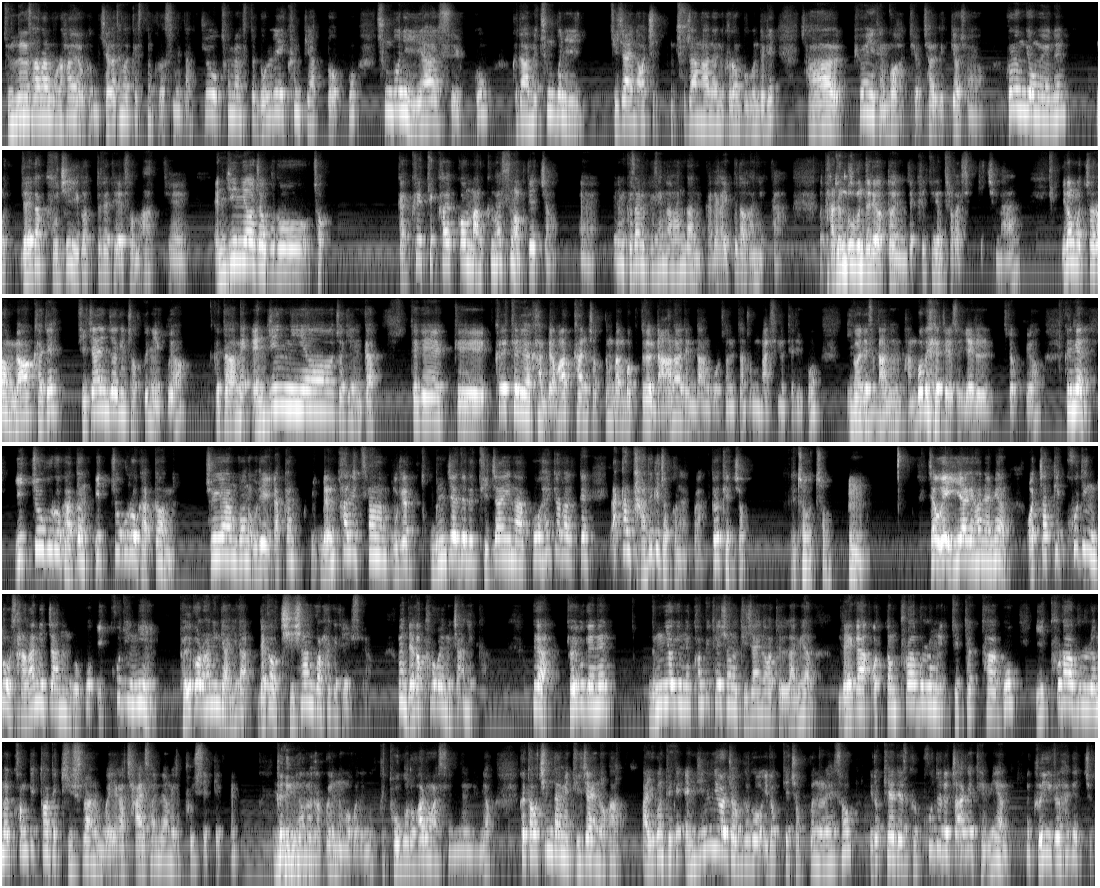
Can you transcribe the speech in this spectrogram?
듣는 사람으로 하여금 제가 생각했을 땐 그렇습니다. 쭉 설명했을 때 논리에 큰 비약도 없고 충분히 이해할 수 있고 그 다음에 충분히 디자이너가 지- 주장하는 그런 부분들이 잘 표현이 된 것 같아요. 잘 느껴져요. 그런 경우에는 뭐 내가 굳이 이것들에 대해서 막 이렇게 엔지니어적으로 적, 그러니까 크리틱할 것만큼 할 수는 없겠죠. 예. 왜냐면 그 사람이 그렇게 생각한다니까. 내가 이쁘다고 하니까. 뭐 다른 부분들이 어떤 이제 크리틱은 들어갈 수 있겠지만 이런 것처럼 명확하게 디자인적인 접근이 있고요. 그 다음에 엔지니어적인, 그러니까 되게 그 크리테리아가 명확한 접근 방법들을 나눠야 된다고 저는 일단 좀 말씀을 드리고 이거에 대해서 음. 나누는 방법에 대해서 예를 드렸고요. 그러면 이쪽으로 갔던 이쪽으로 갔던 중요한 건 우리 약간 mentality랑 우리가 문제들을 디자인하고 해결할 때 약간 다르게 접근할 거야. 그렇겠죠? 그렇죠. 그렇죠. 음. 제가 왜 이야기를 하냐면 어차피 코딩도 사람이 짜는 거고 이 코딩이 별걸 하는 게 아니라 내가 지시한 걸 하게 돼 있어요. 그냥 내가 프로그램을 짜니까. 그러니까 결국에는 능력 있는 computational designer가 되려면 내가 어떤 problem을 detect하고 이 problem을 컴퓨터한테 기술하는 거야. 얘가 잘 설명해서 풀 수 있게끔. 그 음. 능력을 갖고 있는 거거든요. 그 도구로 활용할 수 있는 능력. 그렇다고 친 다음에 디자이너가 아 이건 되게 엔지니어적으로 이렇게 접근을 해서 이렇게 해야 돼서 그 코드를 짜게 되면 그 일을 하겠죠.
